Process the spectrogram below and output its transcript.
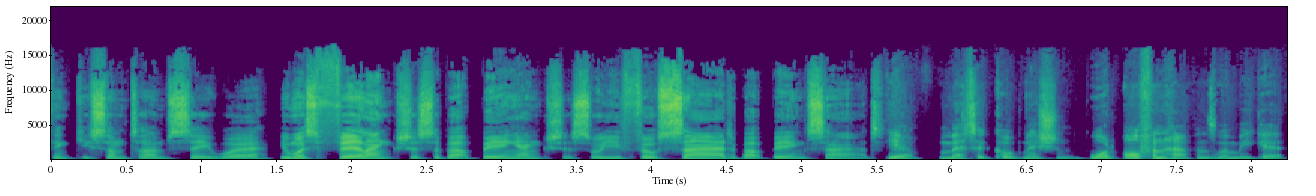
think you sometimes see where you almost feel anxious about being anxious or you feel sad about being sad? Yeah, metacognition. What often happens when we get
